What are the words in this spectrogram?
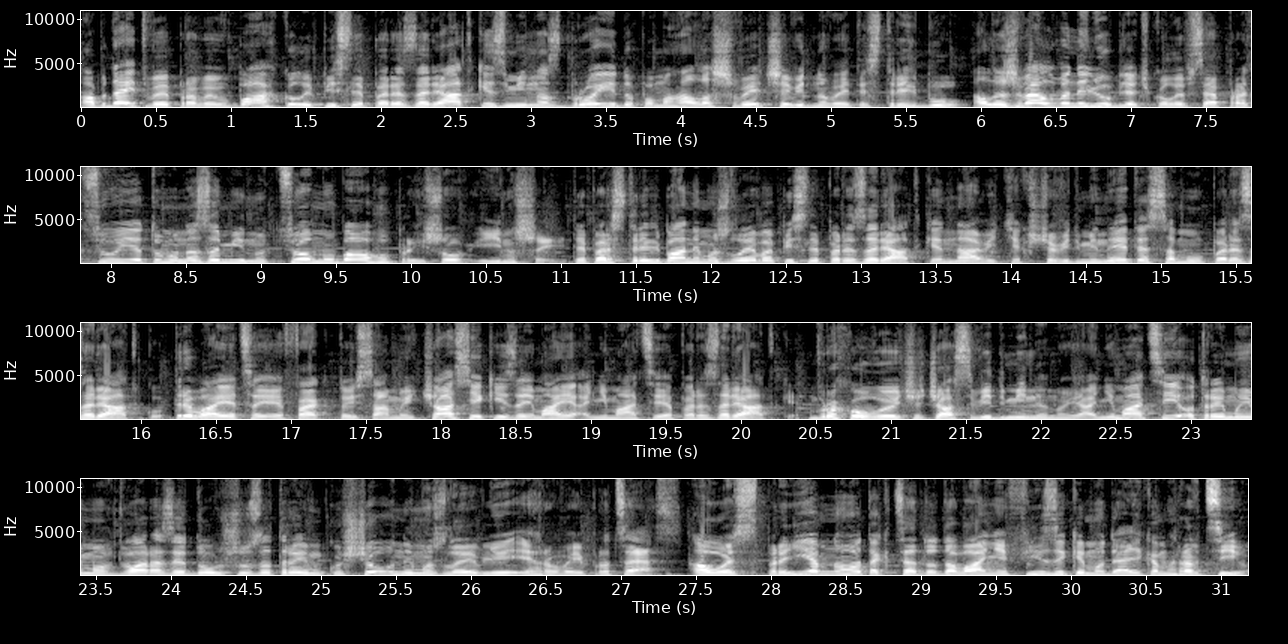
Апдейт виправив баг, коли після перезарядки зміна зброї допомагала швидше відновити стрільбу. Але ж велви не люблять, коли все працює, тому на заміну цьому багу прийшов інший. Тепер стрільба неможлива після перезарядки, навіть якщо відмінити саму перезарядку. Триває цей ефект той самий час, який займає анімація перезарядки. Враховуючи час відміненої анімації, отримуємо в два рази довшу затримку, що унеможливлює ігровий процес. А ось з приємного, так це додавання фізики моделькам гравців.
